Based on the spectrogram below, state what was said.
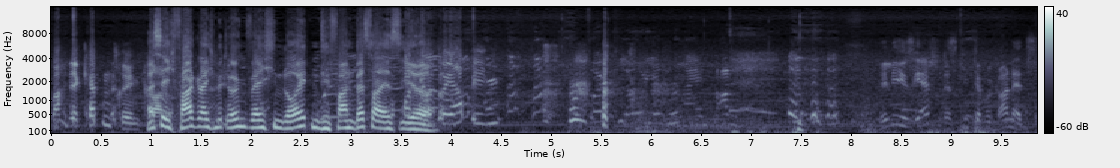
macht ihr Kettentraining Weißt du, ich fahr gleich mit irgendwelchen Leuten, die fahren besser als ihr. Lilly ist erst, das gibt ja wohl gar ist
